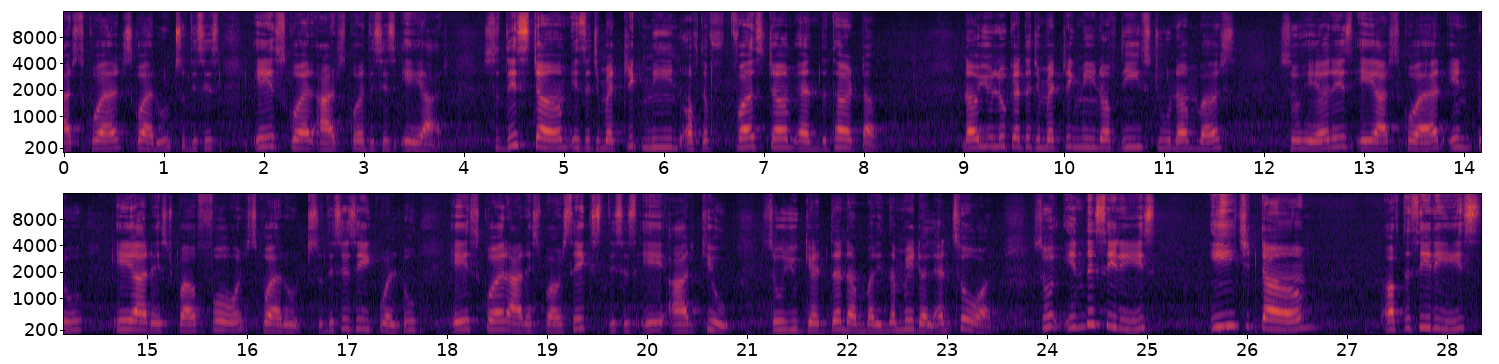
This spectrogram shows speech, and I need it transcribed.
ar square square root. So this is a square r square. This is ar so this term is the geometric mean of the first term and the third term. Now you look at the geometric mean of these two numbers. So here is ar square into ar raised to power 4 square root. So this is equal to a square r raised to power 6 this is ar cube. So you get the number in the middle and so on. So in this series each term of the series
